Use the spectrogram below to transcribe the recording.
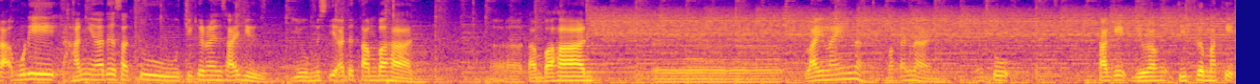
Tak boleh hanya ada satu chicken rice saja. You mesti ada tambahan. Uh, tambahan uh, lain-lain lah makanan untuk target diorang different market.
